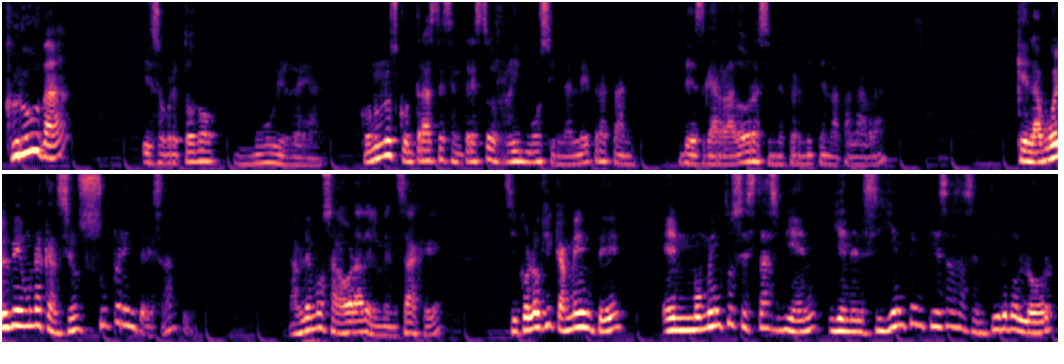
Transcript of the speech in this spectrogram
cruda y sobre todo muy real, con unos contrastes entre estos ritmos y la letra tan desgarradora, si me permiten la palabra, que la vuelve una canción súper interesante. Hablemos ahora del mensaje. Psicológicamente, en momentos estás bien y en el siguiente empiezas a sentir dolor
